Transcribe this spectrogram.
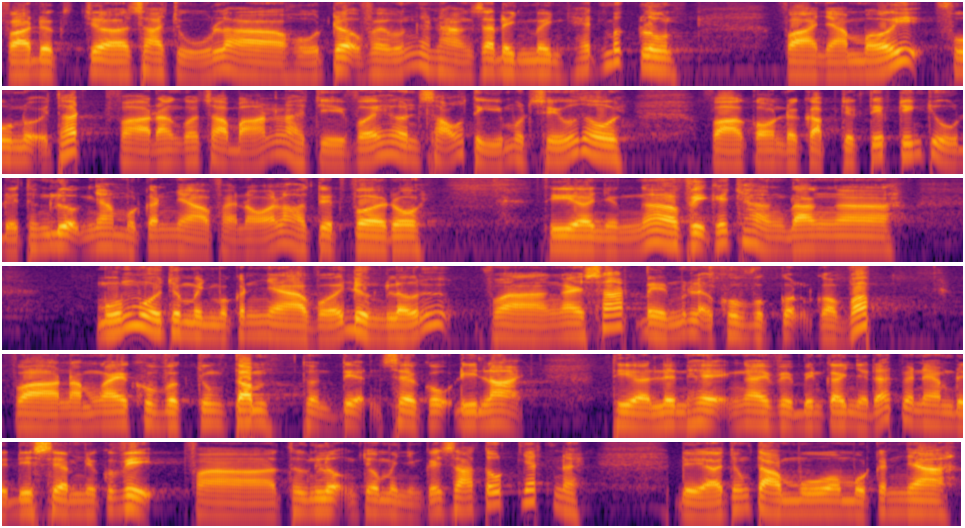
Và được ờ, gia chủ là hỗ trợ vay vốn ngân hàng gia đình mình hết mức luôn. Và nhà mới full nội thất và đang có giá bán là chỉ với hơn 6 tỷ một xíu thôi. Và còn được gặp trực tiếp chính chủ để thương lượng nha, một căn nhà phải nói là tuyệt vời rồi. Thì ờ, những ờ, vị khách hàng đang muốn mua cho mình một căn nhà với đường lớn và ngay sát bên với lại khu vực quận Gò Vấp và nằm ngay khu vực trung tâm thuận tiện xe cộ đi lại thì uh, liên hệ ngay về bên kênh nhà đất bên em để đi xem nha quý vị và thương lượng cho mình những cái giá tốt nhất này. Để uh, chúng ta mua một căn nhà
